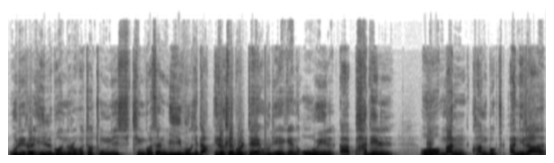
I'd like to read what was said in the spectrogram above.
우리를 일본으로부터 독립시킨 것은 미국이다. 이렇게 볼 때 우리에겐 5일 아 8일 5만 광복 아니라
